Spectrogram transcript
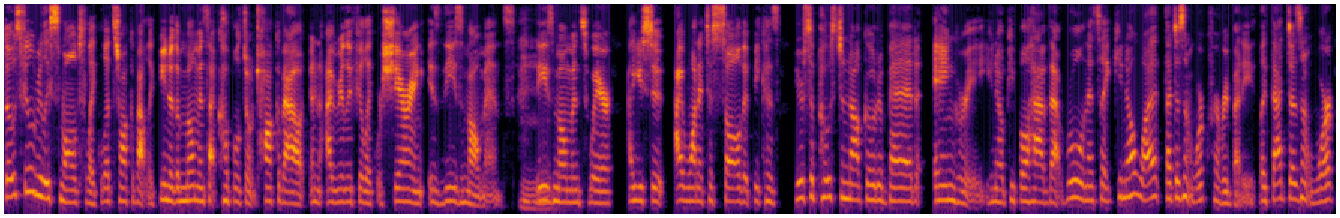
those feel really small to, like, let's talk about, like, you know, the moments that couples don't talk about. And I really feel like we're sharing is these moments, mm-hmm. these moments where I used to, I wanted to solve it because you're supposed to not go to bed angry. You know, people have that rule. And it's like, you know what? That doesn't work for everybody. Like, that doesn't work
